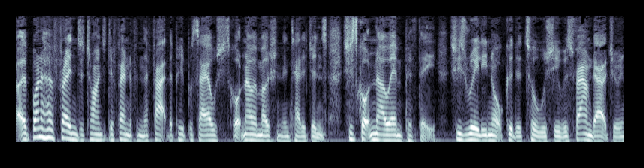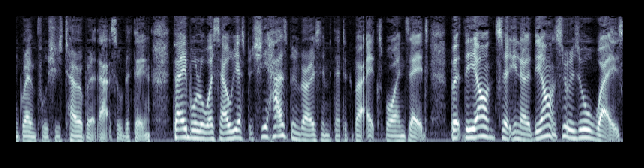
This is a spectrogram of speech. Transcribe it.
uh, one of her friends are trying to defend her from the fact that people say, oh, she's got no emotional intelligence, she's got no empathy, she's really not good at all. She was found out during Grenfell, she's terrible at that sort of thing. They will always say, oh, yes, but she has been very sympathetic about X, Y, and Z. But the answer, you know, the answer is always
